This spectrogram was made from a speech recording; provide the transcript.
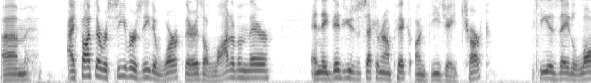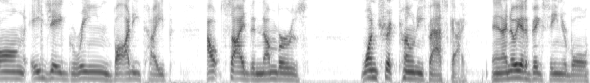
Um, I thought the receivers needed work. There is a lot of them there. And they did use a second round pick on DJ Chark. He is a long AJ Green body type, outside the numbers, one trick pony fast guy. And I know he had a big senior bowl,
